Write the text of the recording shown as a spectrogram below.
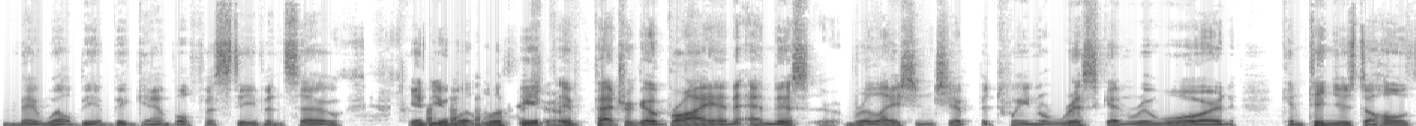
may well be a big gamble for Stephen. So you know, we'll, we'll, see sure. if, if, Patrick O'Brian and this relationship between risk and reward continues to hold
